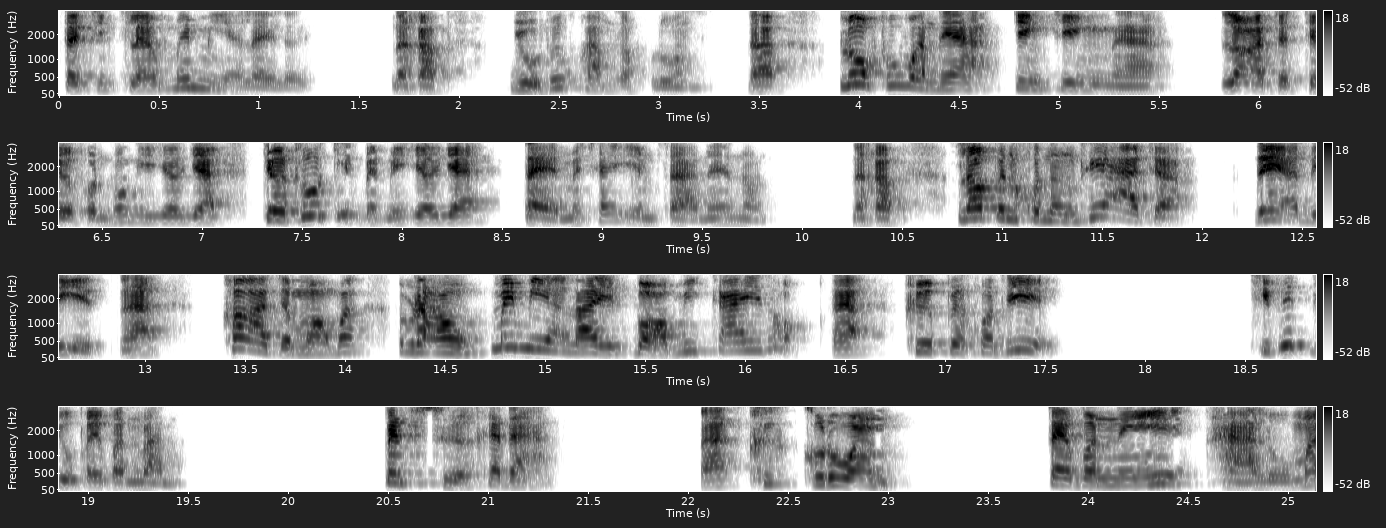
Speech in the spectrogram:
แต่จริงๆแล้วไม่มีอะไรเลยนะครับ อยู่ด้วยความหลอกลวงนะโลกทุกวันเนี้ยจริง ๆ นะฮะเราอาจจะเจอคนพวกนี้เยอะแยะ เจอธุรกิจแบบนี้เยอะแยะ แต่ไม่ใช่เอ็มซาแน่นอน นะครับ เราเป็นคนหนึ่งที่อาจจะในอดีตนะฮะเขาอาจจะมองว่าเราไม่มีอะไรบอกมีไกด์หรอกนะคือเป็นคนที่ชีวิตอยู่ไปวันๆเป็นเสือกระดาษนะคือกลวง แต่วันนี้หารู้ไหม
